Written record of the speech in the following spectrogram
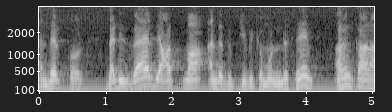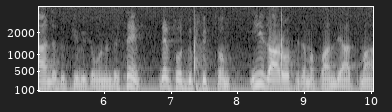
And therefore that is where the Atma and the Dukkhi become one and the same. Ahankara and the Dukkhi become one and the same. Therefore Dukkitvam is Aropitam upon the Atma.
